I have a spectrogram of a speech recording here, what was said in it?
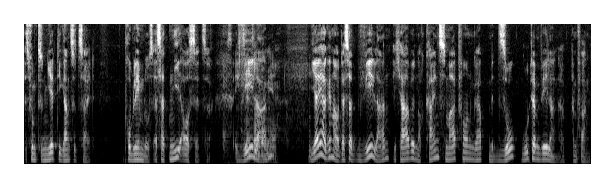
es funktioniert die ganze Zeit. Problemlos. Es hat nie Aussetzer. WLAN. Ja, ja, genau. Deshalb WLAN. Ich habe noch kein Smartphone gehabt mit so gutem WLAN-Empfang.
